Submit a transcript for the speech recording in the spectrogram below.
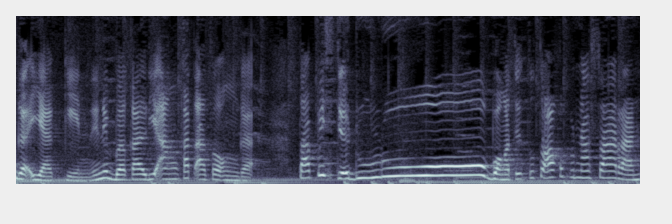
Nggak yakin ini bakal diangkat atau enggak. Tapi sejak dulu banget itu tuh aku penasaran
